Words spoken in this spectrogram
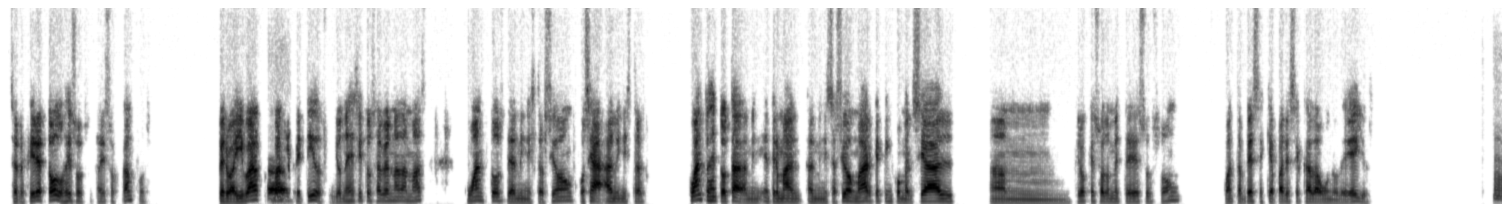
Se refiere a todos esos, a esos campos. Pero ahí va, van Ah. repetidos. Yo necesito saber nada más cuántos de administración, o sea, administra, cuántos en total, entre administración, marketing, comercial, creo que solamente esos son, cuántas veces que aparece cada uno de ellos. Mm.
